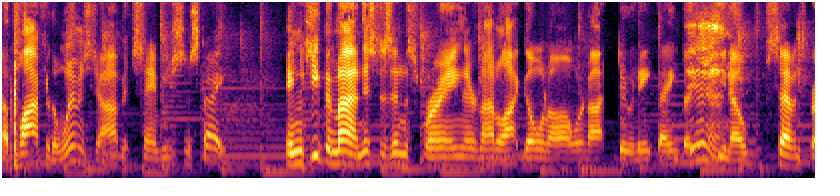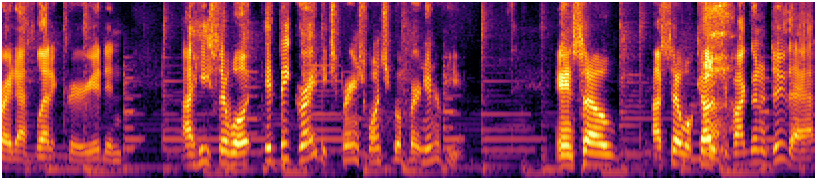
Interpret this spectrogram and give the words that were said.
apply for the women's job at Sam Houston State." And keep in mind, this is in the spring. There's not a lot going on. We're not doing anything but, Yeah. you know, seventh grade athletic period. And uh, he said, Well, it'd be great experience. Why don't you go up there and interview? And so I said, Well, coach, if I'm going to do that,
